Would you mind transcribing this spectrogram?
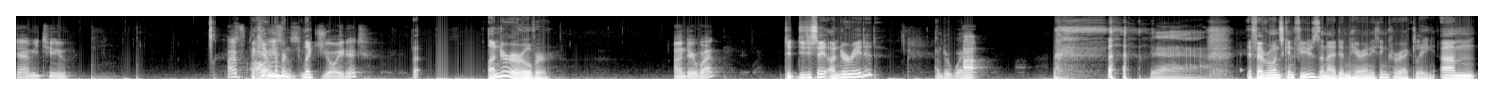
Yeah, me too. I've I can't always remember, like- enjoyed it. under or over? Under what? Did Did you say underrated? Underway. Uh, yeah. If everyone's confused, then I didn't hear anything correctly. Um,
